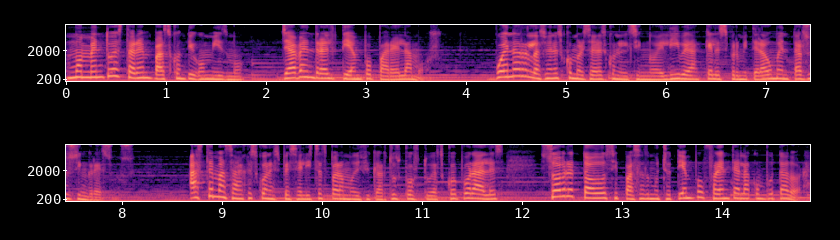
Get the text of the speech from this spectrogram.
momento de estar en paz contigo mismo. Ya vendrá el tiempo para el amor. Buenas relaciones comerciales con el signo de Libra que les permitirá aumentar sus ingresos. Hazte masajes con especialistas para modificar tus posturas corporales, sobre todo si pasas mucho tiempo frente a la computadora.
